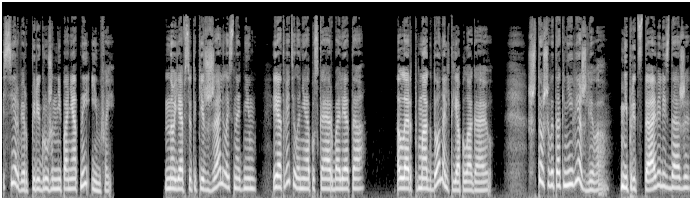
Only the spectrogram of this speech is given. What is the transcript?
сервер перегружен непонятной инфой. Но я все-таки сжалилась над ним и ответила, не опуская арбалета, Лэрд Макдональд, я полагаю. Что ж вы так невежливо? Не представились даже.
